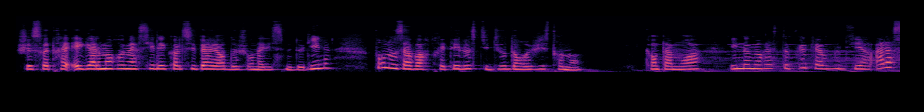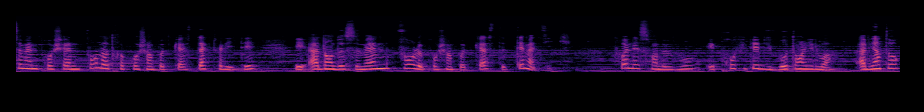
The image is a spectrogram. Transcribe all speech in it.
Je souhaiterais également remercier l'École supérieure de journalisme de Lille pour nous avoir prêté le studio d'enregistrement. Quant à moi, il ne me reste plus qu'à vous dire à la semaine prochaine pour notre prochain podcast d'actualité et à dans deux semaines pour le prochain podcast thématique. Prenez soin de vous et profitez du beau temps lillois. À bientôt!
